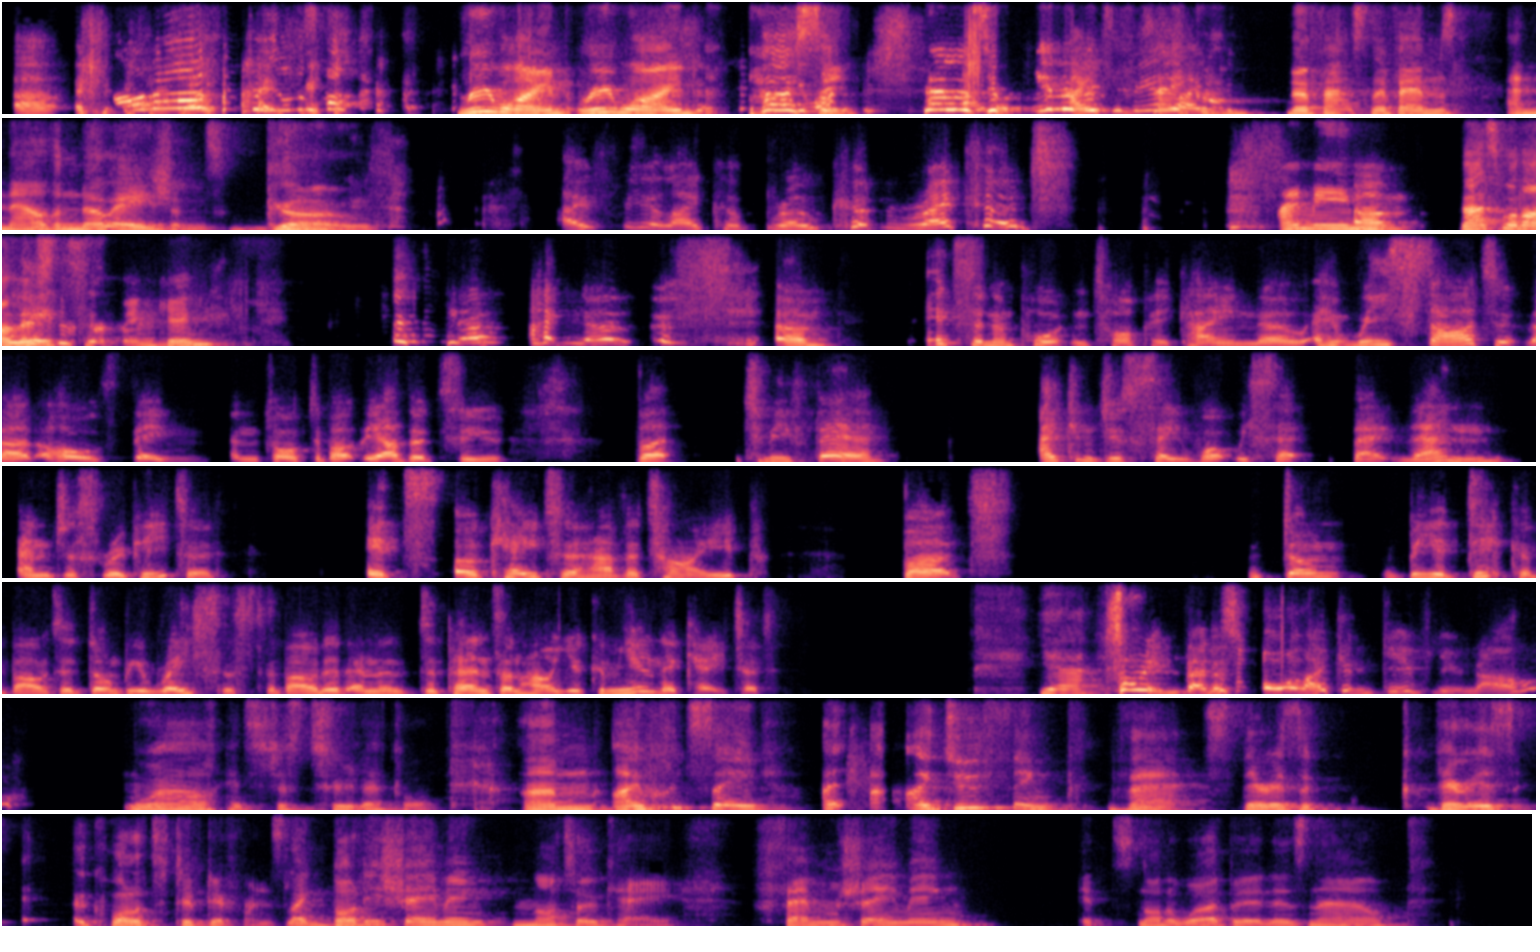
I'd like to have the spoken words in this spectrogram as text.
Uh, Oh no! rewind, rewind. Percy, tell us I- your innovative take like- on No Fats No Fems and now the No Asians. Go. I feel like a broken record. I mean, Um, that's what our listeners are thinking. no, I know. Um, it's an important topic, I know. And we started that whole thing and talked about the other two. But to be fair, I can just say what we said back then and just repeat it. It's okay to have a type, but don't be a dick about it. Don't be racist about it. And it depends on how you communicate it. Yeah, Sorry, that is all I can give you now. Well, it's just too little. Um, I would say I, I- do think that there is a there is a qualitative difference. Like body shaming, not okay. Fem shaming, it's not a word, but it is now.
